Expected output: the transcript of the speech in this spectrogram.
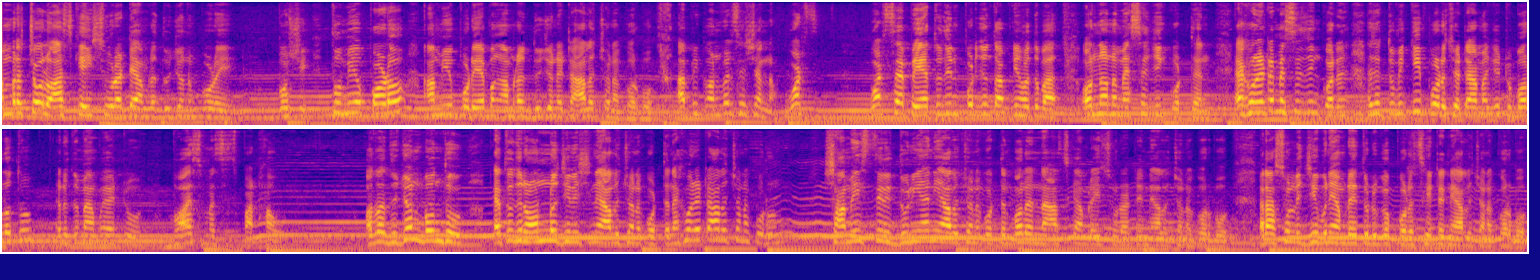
আমরা চলো, আজকে এই সুরাটি আমরা দুজনে পড়ে বসি। তুমিও পড়ো, আমিও পড়ি, এবং আমরা দুজনে এটা আলোচনা করব। আপনি কনভারসেশন হোয়াটস হোয়াটসঅ্যাপে এতদিন পর্যন্ত আপনি হয়তো বা অন্যান্য মেসেজিং করতেন। এখন এটা মেসেজিং করেন। আচ্ছা তুমি কি পড়েছো এটা আমাকে একটু বলো তো। এটা তুমি আমাকে একটু ভয়েস মেসেজ পাঠাও। অর্থাৎ দুজন বন্ধু এতদিন অন্য জিনিস নিয়ে আলোচনা করতেন। এখন এটা আলোচনা করুন। স্বামী, স্ত্রী দুনিয়া নিয়ে আলোচনা করতেন। বলেন, না, আজকে আমরা এই সুরাটি নিয়ে আলোচনা করব। রাসুলের জীবনে আমরা এতটুকু পড়েছি, এটা নিয়ে আলোচনা করব।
